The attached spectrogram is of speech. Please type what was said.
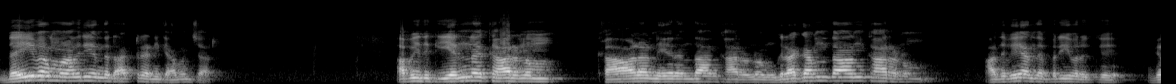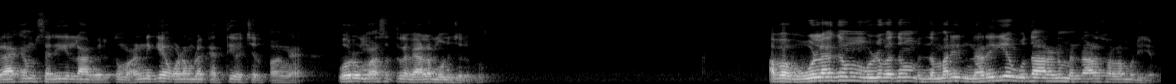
தெய்வம் மாதிரி அந்த டாக்டர் அன்னைக்கு அமைச்சார் அப்போ இதுக்கு என்ன காரணம்? கால நேரம்தான் காரணம் கிரகம்தான் காரணம். அதுவே அந்த பெரியவருக்கு கிரகம் சரியில்லாமல் இருக்கும். அன்னைக்கே உடம்புல கத்தி வச்சிருப்பாங்க. ஒரு மாசத்துல வேலை முடிஞ்சிருக்கும். அப்போ உலகம் முழுவதும் இந்த மாதிரி நிறைய உதாரணம் என்னால் சொல்ல முடியும்.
